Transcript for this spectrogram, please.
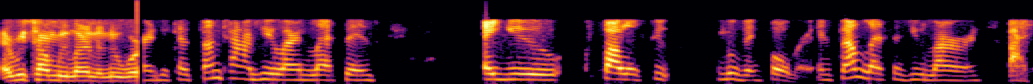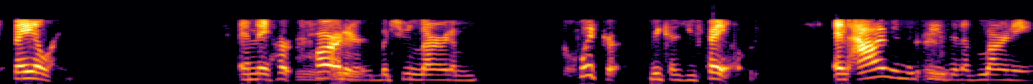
every time we learn a new word. Because sometimes you learn lessons and you follow suit moving forward. And some lessons you learn by failing, and they hurt mm-hmm. harder, but you learn them quicker because you failed. And I'm in the season of learning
